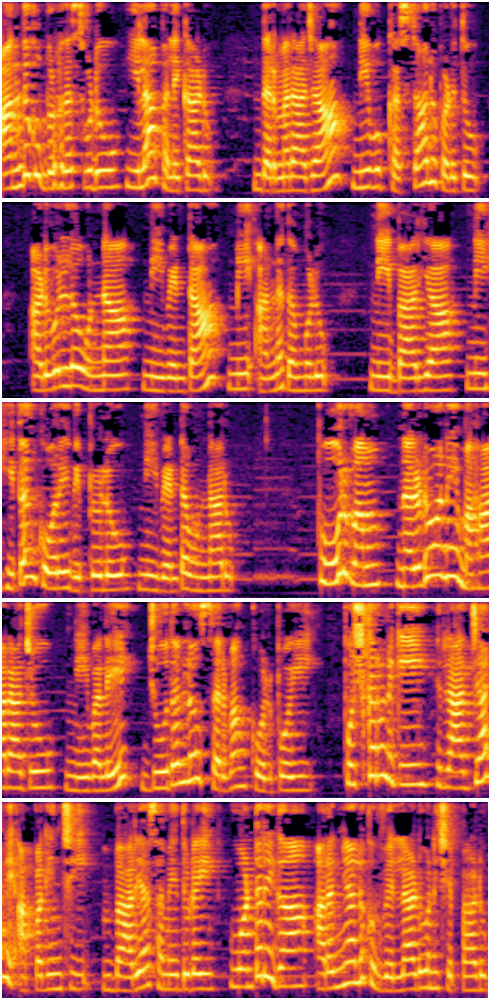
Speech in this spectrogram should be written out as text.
అందుకు బృహదస్వుడు ఇలా పలికాడు. ధర్మరాజా నీవు కష్టాలు పడుతూ అడవుల్లో ఉన్న నీ వెంట నీ అన్నదమ్ములు నీ భార్య నీ హితం కోరే విప్రులు నీ వెంట ఉన్నారు. పూర్వం నలుడు అనే మహారాజు నీవలే జూదంలో సర్వం కోల్పోయి పుష్కరునికి రాజ్యాన్ని అప్పగించి భార్యా సమేతుడై ఒంటరిగా అరణ్యాలకు వెళ్ళాడు అని చెప్పాడు.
